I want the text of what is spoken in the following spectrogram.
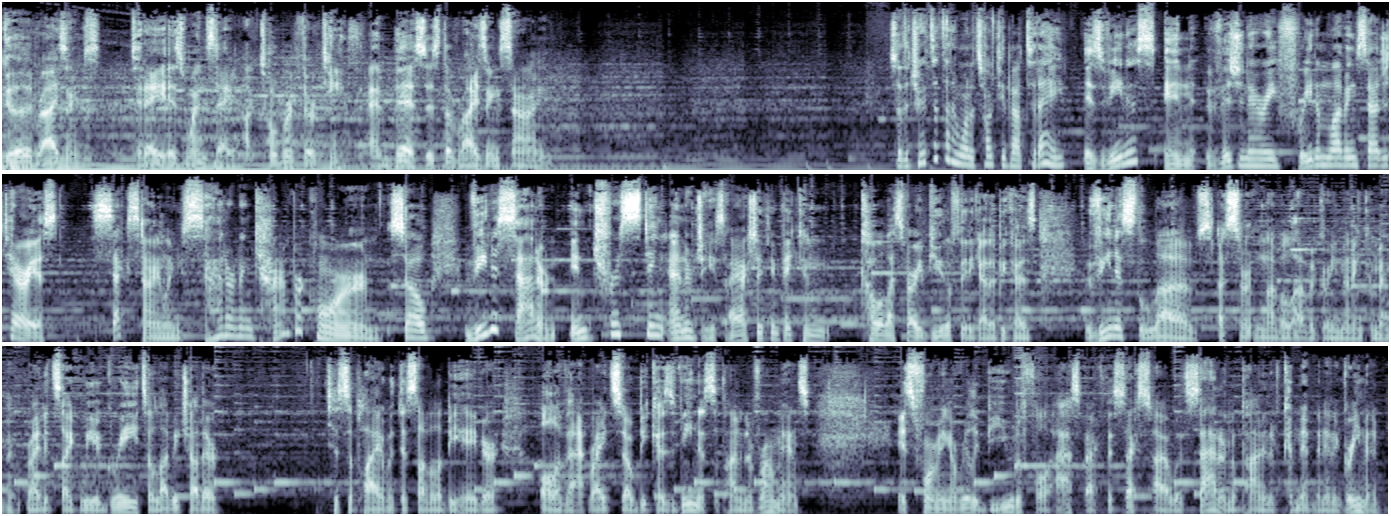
Good risings. Today is Wednesday, October 13th, and this is the rising sign. So, the transit that I want to talk to you about today is Venus in visionary, freedom loving Sagittarius, sextiling Saturn and Capricorn. So, Venus Saturn, interesting energies. I actually think they can coalesce very beautifully together because Venus loves a certain level of agreement and commitment, right? It's like we agree to love each other, to supply it with this level of behavior, all of that, right? So, because Venus, the planet of romance, is forming a really beautiful aspect, the sextile with Saturn, the planet of commitment and agreement,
